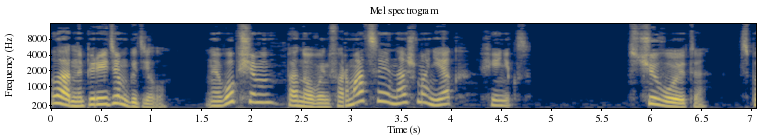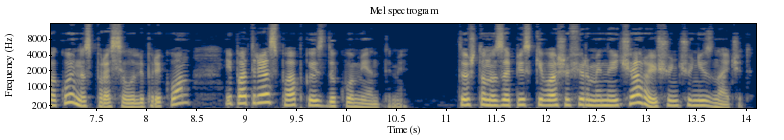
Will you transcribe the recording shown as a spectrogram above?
«Ладно, перейдем к делу. В общем, по новой информации, наш маньяк — Феникс. «С чего это?» — спокойно спросил Лепрекон и потряс папкой с документами. «То, что на записке ваши фирменные чары, еще ничего не значит.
